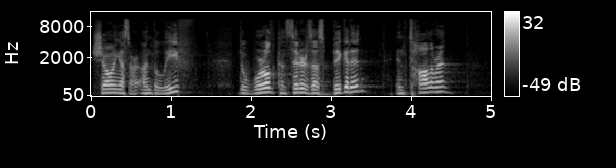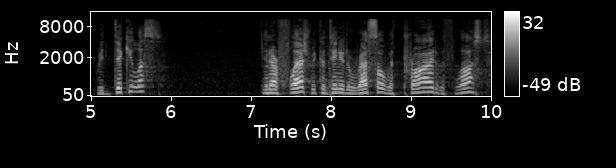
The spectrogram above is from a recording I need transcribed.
showing us our unbelief. The world considers us bigoted, intolerant, ridiculous. In our flesh, we continue to wrestle with pride, with lust,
